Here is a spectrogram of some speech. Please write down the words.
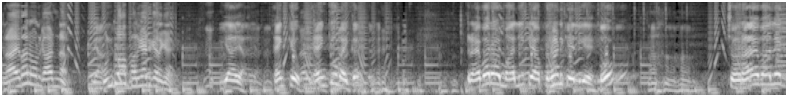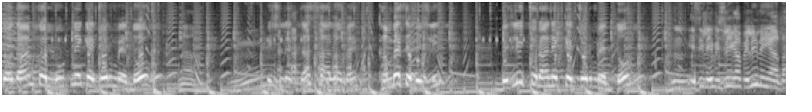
ड्राइवर और गार्डनर। उनको आप फॉरगेट कर गए। या या thank you thank you Michael driver और माली के अपहरण के लिए दो। चौराहे वाले गोदाम को लूटने के जुर्म में दो। पिछले दस सालों में खंबे से बिजली बिजली चुराने के जुर्म में दो। इसीलिए बिजली का बिल ही नहीं आता।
